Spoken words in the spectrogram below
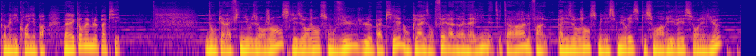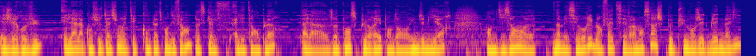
comme elle y croyait pas. Mais elle avait quand même le papier. Donc elle a fini aux urgences. Les urgences ont vu le papier. Donc là, ils ont fait l'adrénaline, etc. Enfin, pas les urgences, mais les smuris qui sont arrivés sur les lieux. Et je l'ai revu. Et là, la consultation était complètement différente parce qu'elle elle était en pleurs. Elle a, je pense, pleuré pendant une demi-heure en me disant euh, non mais c'est horrible en fait, c'est vraiment ça, je peux plus manger de blé de ma vie.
